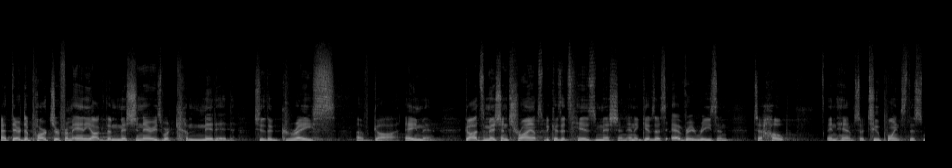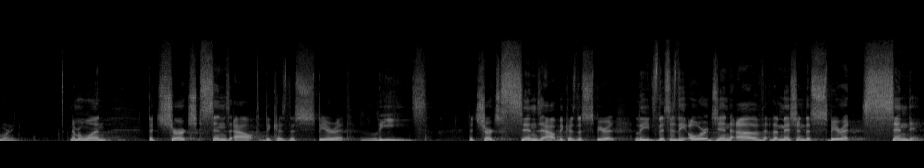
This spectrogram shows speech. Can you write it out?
At their departure from Antioch, the missionaries were committed to the grace of God. Amen. God's mission triumphs because it's His mission, and it gives us every reason to hope in Him. So, two points this morning. Number one, the church sends out because the Spirit leads. The church sends out because the Spirit leads. This is the origin of the mission, the Spirit sending.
